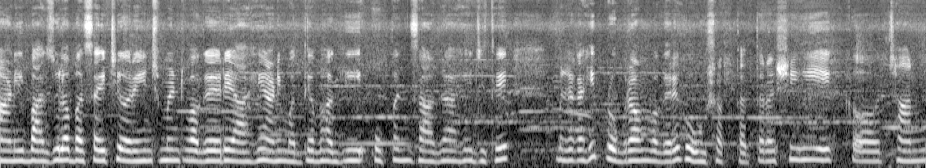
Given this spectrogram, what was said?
आणि बाजूला बसायची अरेंजमेंट वगैरे आहे आणि मध्यभागी ओपन जागा आहे जिथे म्हणजे काही प्रोग्राम वगैरे होऊ शकतात. तर अशी ही एक छान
